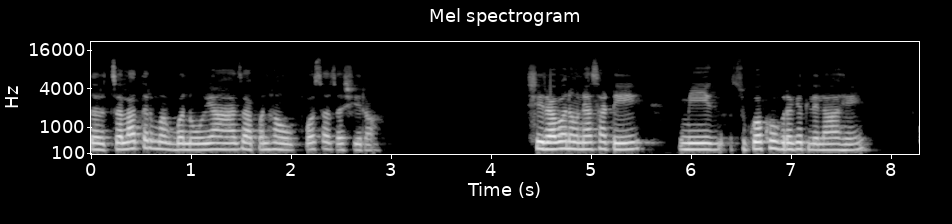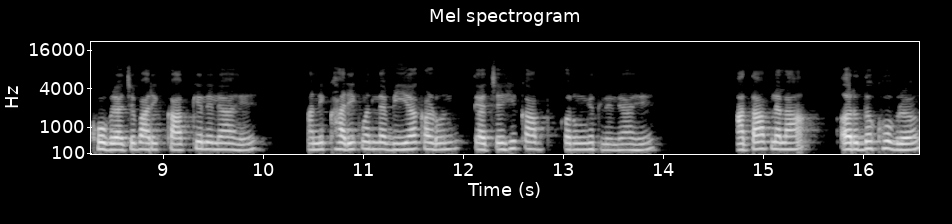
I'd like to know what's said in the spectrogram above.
तर चला तर मग बनवूया आज आपण हा उपवासाचा शिरा. शिरा बनवण्यासाठी मी सुकं खोबरं घेतलेलं आहे. खोबऱ्याचे बारीक काप केलेले आहे आणि खारीकमधल्या बिया काढून त्याचेही काप करून घेतलेले आहे. आता आपल्याला अर्ध खोबरं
